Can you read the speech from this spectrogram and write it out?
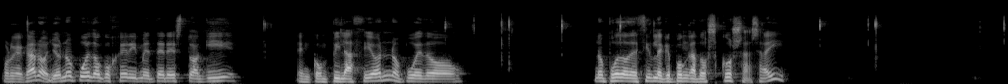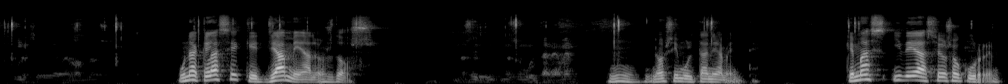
Porque claro, yo no puedo coger y meter esto aquí en compilación, no puedo, no puedo decirle que ponga dos cosas ahí. Una clase que llame a los dos. Mm, no simultáneamente. ¿Qué más ideas se os ocurren?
